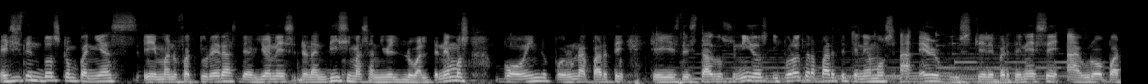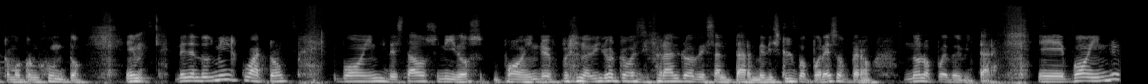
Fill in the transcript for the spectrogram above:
Existen dos compañías eh, manufactureras de aviones grandísimas a nivel global. Tenemos Boeing por una parte que es de Estados Unidos y por otra parte tenemos a Airbus que le pertenece a Europa como conjunto. Em, desde el 2004, Boeing de Estados Unidos, Boeing, lo digo como si fuera algo de saltar, me disculpo por eso, pero no lo puedo evitar. Eh, Boeing,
